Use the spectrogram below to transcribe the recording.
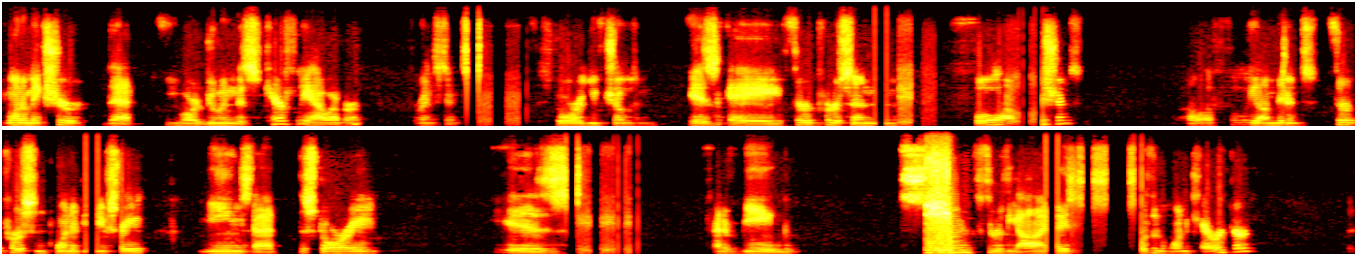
You want to make sure that you are doing this carefully, however. For instance, story you've chosen is a third person full omniscient. Well, a fully omniscient third person point of view story means that the story is kind of being seen through the eyes of more than one character. The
